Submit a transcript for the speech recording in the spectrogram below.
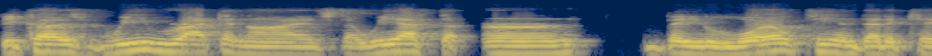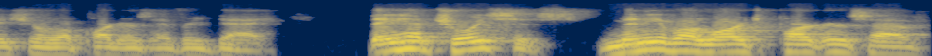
because we recognize that we have to earn the loyalty and dedication of our partners every day. They have choices. Many of our large partners have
